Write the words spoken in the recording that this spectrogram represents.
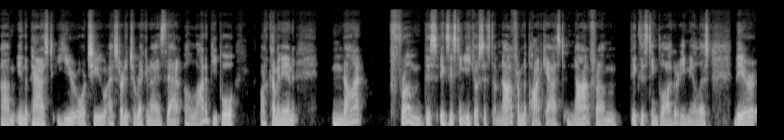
Um, in the past year or two, I've started to recognize that a lot of people are coming in not from this existing ecosystem, not from the podcast, not from the existing blog or email list. They're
